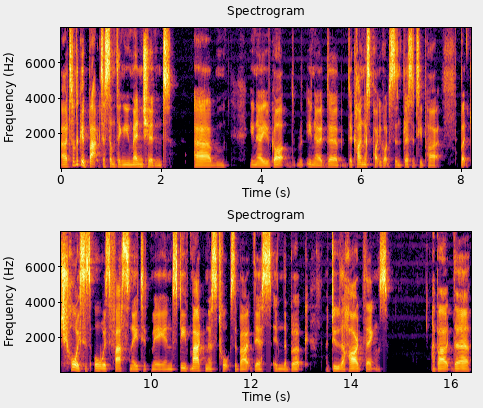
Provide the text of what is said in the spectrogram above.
Uh, to sort of go back to something you mentioned, um, you know, you've got, you know, the the kindness part, you've got the simplicity part, but choice has always fascinated me. And Steve Magness talks about this in the book, Do the Hard Things about the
